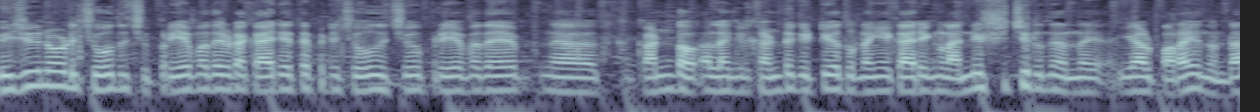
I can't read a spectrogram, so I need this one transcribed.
ബിജുവിനോട് ചോദിച്ചു പ്രിയമതയുടെ കാര്യത്തെപ്പറ്റി ചോദിച്ചു. പ്രിയമതയെ കണ്ടോ അല്ലെങ്കിൽ കണ്ടു കിട്ടിയോ തുടങ്ങിയ കാര്യങ്ങൾ അന്വേഷിച്ചിരുന്നു എന്ന് ഇയാൾ പറയുന്നുണ്ട്.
